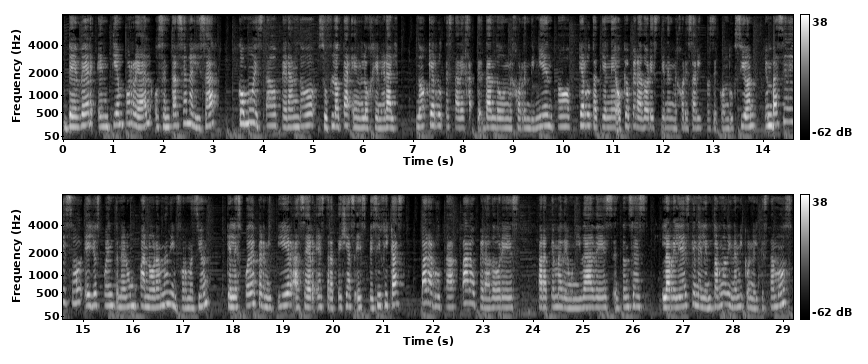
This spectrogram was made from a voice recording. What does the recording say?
de ver en tiempo real o sentarse a analizar cómo está operando su flota en lo general. ¿No? ¿Qué ruta está dando un mejor rendimiento? ¿Qué ruta tiene o qué operadores tienen mejores hábitos de conducción? En base a eso, ellos pueden tener un panorama de información que les puede permitir hacer estrategias específicas para ruta, para operadores, para tema de unidades. Entonces, la realidad es que en el entorno dinámico en el que estamos,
